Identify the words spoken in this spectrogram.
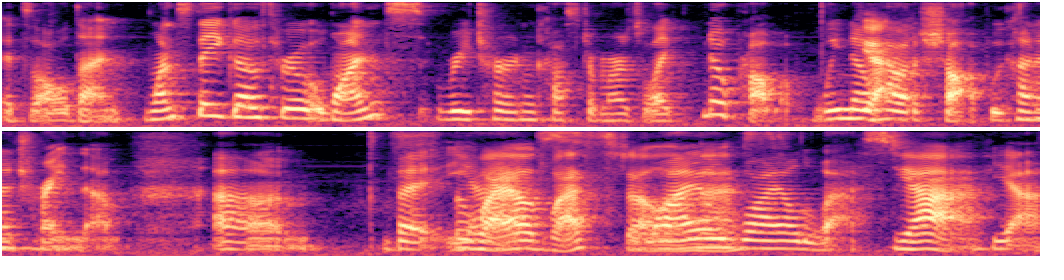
it's all done. Once they go through it once, return customers are like, no problem. We know Yeah. how to shop. We kind of train them. Um, but the yeah, Wild West still Wild. Wild West. Yeah. Yeah.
